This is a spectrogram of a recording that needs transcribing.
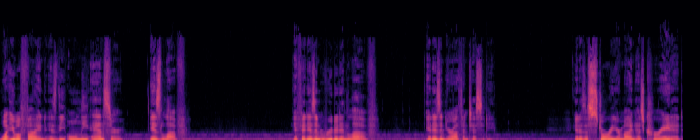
What you will find is the only answer is love. If it isn't rooted in love, it isn't your authenticity. It is a story your mind has created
